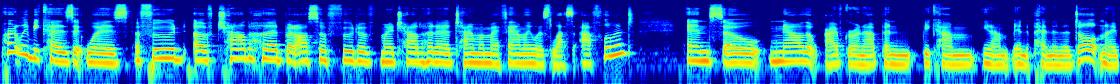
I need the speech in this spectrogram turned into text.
partly because it was a food of childhood, but also food of my childhood at a time when my family was less affluent. And so now that I've grown up and become, you know, I'm independent adult and I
